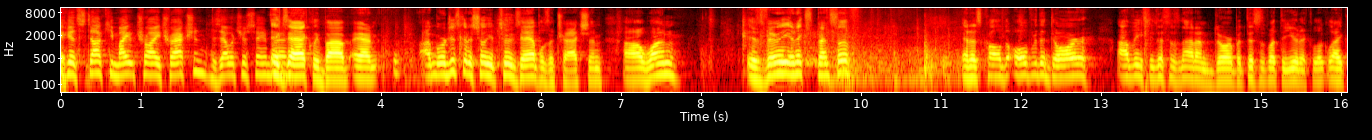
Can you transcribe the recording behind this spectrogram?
you get stuck, you might try traction. Is that what you're saying, Brad? Exactly, Bob. And um, we're just going to show you two examples of traction. Uh, one is very inexpensive, and it's called the over the door. Obviously, this is not on the door, but this is what the eunuch look like.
